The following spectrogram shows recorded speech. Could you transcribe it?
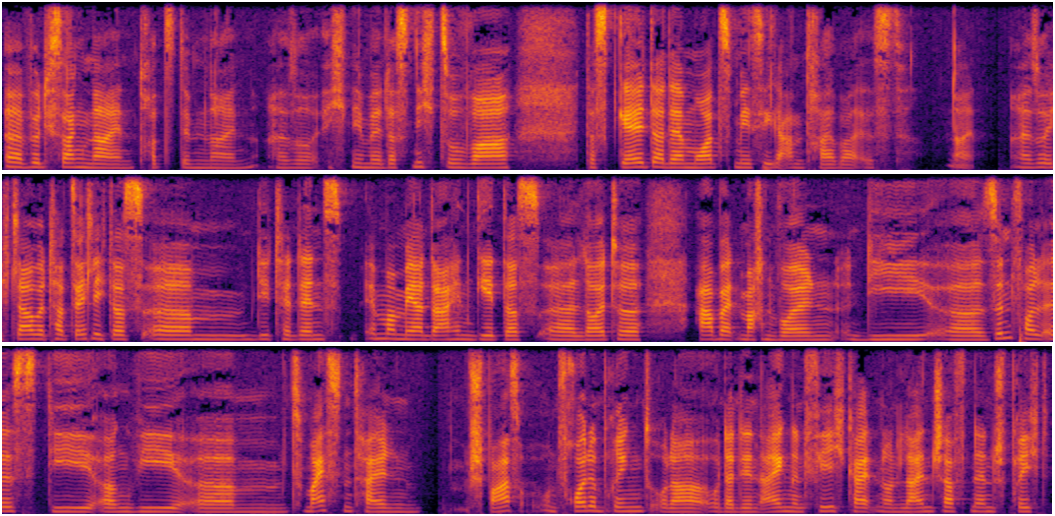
Äh, würde ich sagen, nein, trotzdem nein. Also ich nehme das nicht so wahr, dass Geld da der mordsmäßige Antreiber ist. Nein. Also ich glaube tatsächlich, dass ähm, die Tendenz immer mehr dahin geht, dass äh, Leute Arbeit machen wollen, die äh, sinnvoll ist, die irgendwie ähm, zu meisten Teilen Spaß und Freude bringt oder, oder den eigenen Fähigkeiten und Leidenschaften entspricht.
